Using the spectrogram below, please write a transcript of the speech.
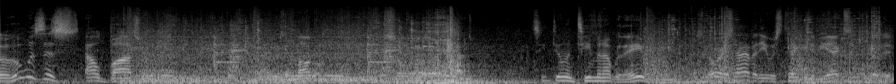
So who was this Al Basra? He was a. So, What's he doing teaming up with Avery? stories have it he was taken to be executed,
